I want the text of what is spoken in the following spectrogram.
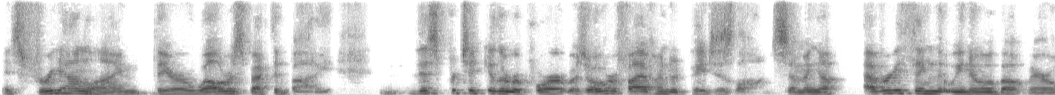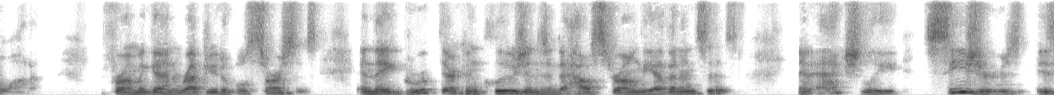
It's free online. They are a well-respected body. This particular report was over 500 pages long, summing up everything that we know about marijuana from again reputable sources, and they grouped their conclusions into how strong the evidence is. And actually, seizures is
